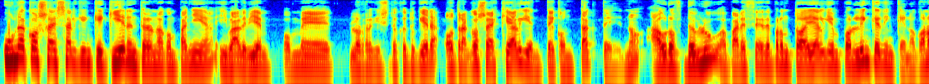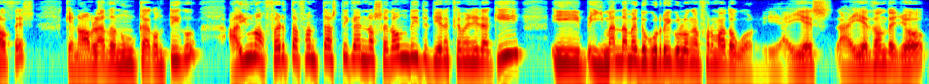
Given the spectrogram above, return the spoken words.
una cosa es alguien que quiere entrar a una compañía y vale, bien, ponme los requisitos que tú quieras. Otra cosa es que alguien te contacte, ¿no? Out of the blue, aparece de pronto hay alguien por LinkedIn que no conoces, que no ha hablado nunca contigo. Hay una oferta fantástica en no sé dónde y te tienes que venir aquí y, mándame tu currículum en formato Word. Y ahí es, ahí es donde yo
